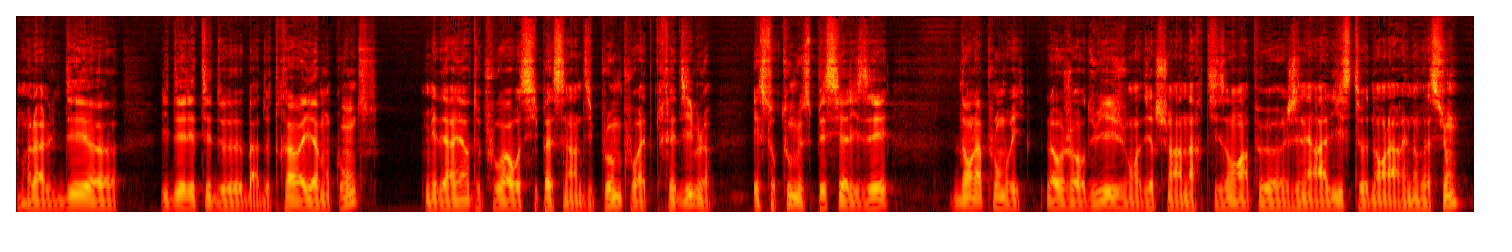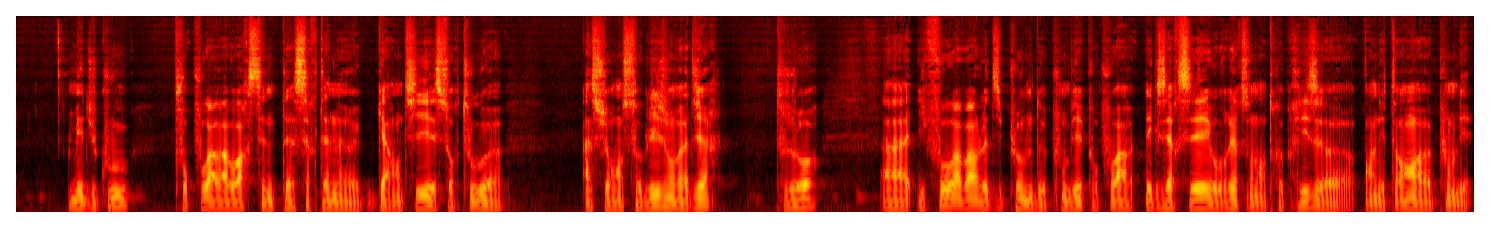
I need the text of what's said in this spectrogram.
Voilà, l'idée, l'idée, elle était de, bah, de travailler à mon compte, mais derrière de pouvoir aussi passer un diplôme pour être crédible et surtout me spécialiser dans la plomberie. Là aujourd'hui, je vais dire, je suis un artisan un peu euh, généraliste dans la rénovation, mais du coup, pour pouvoir avoir certaines euh, garanties et surtout euh, assurance oblige, on va dire, toujours, il faut avoir le diplôme de plombier pour pouvoir exercer et ouvrir son entreprise en étant plombier.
